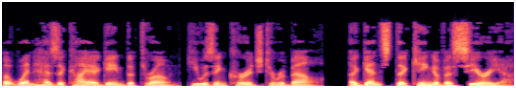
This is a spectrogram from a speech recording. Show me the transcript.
But when Hezekiah gained the throne, he was encouraged to rebel against the king of Assyria.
